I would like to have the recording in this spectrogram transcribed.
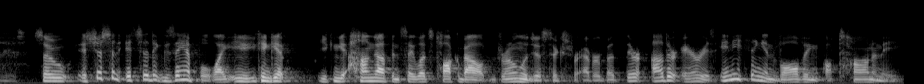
Yes. So it's just an, it's an example. Like you, you, can get, you can get hung up and say, let's talk about drone logistics forever, but there are other areas. Anything involving autonomy,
